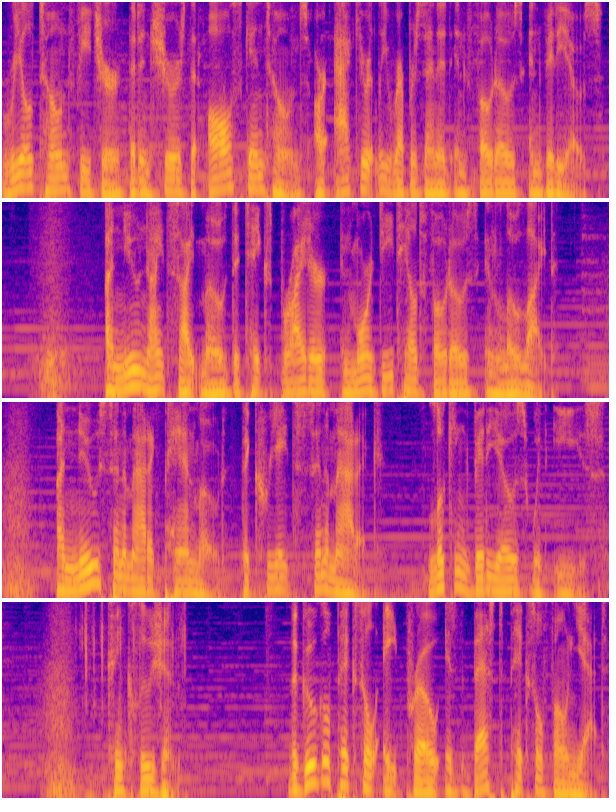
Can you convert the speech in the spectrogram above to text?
Real Tone feature that ensures that all skin tones are accurately represented in photos and videos, a new Night Sight mode that takes brighter and more detailed photos in low light, a new Cinematic Pan mode that creates cinematic, looking videos with ease. Conclusion The Google Pixel 8 Pro is the best Pixel phone yet.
